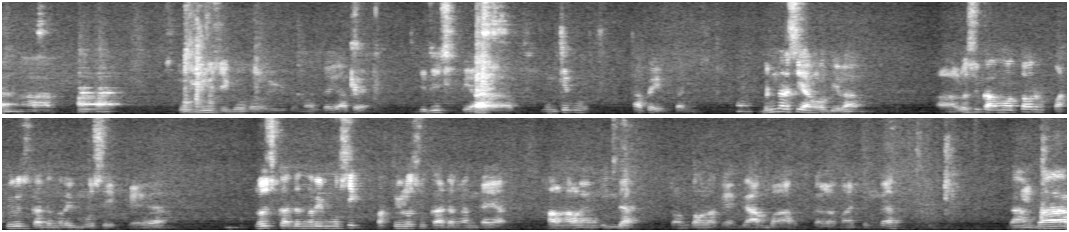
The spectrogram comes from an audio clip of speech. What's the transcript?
dan art Setuju sih gue kalau gitu. Maksudnya apa ya? Jadi setiap mungkin apa ya kan? Bener sih yang lo bilang. Ah, lo suka motor, pasti lo suka dengerin musik. Iya. kan. Lo suka dengerin musik, pasti lo suka dengan kayak hal-hal yang indah. Contoh lah kayak gambar segala macem kan. Gambar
